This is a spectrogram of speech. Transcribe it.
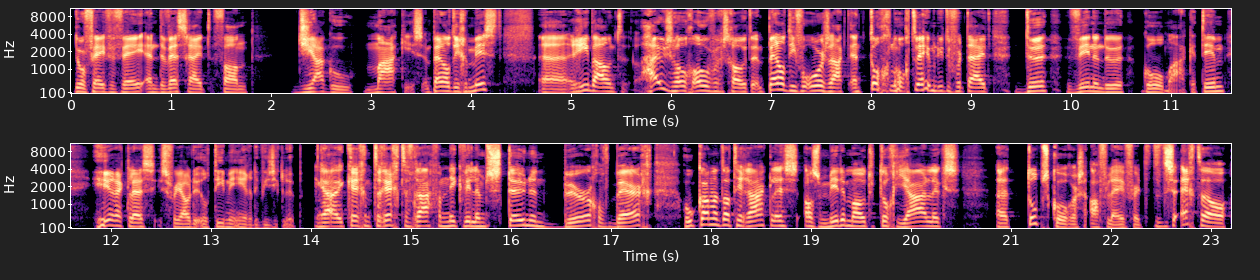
door VVV en de wedstrijd van Djagu Makis. Een penalty gemist, eh, rebound huishoog overgeschoten, een penalty veroorzaakt en toch nog twee minuten voor tijd de winnende goal maken. Tim, Heracles is voor jou de ultieme eredivisieclub. Ja, ik kreeg een terechte vraag van Nick Willem Steunenburg of Berg. Hoe kan het dat Heracles als middenmotor toch jaarlijks eh, topscorers aflevert? Dat is echt wel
